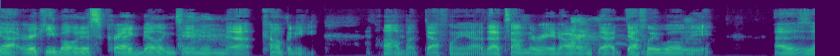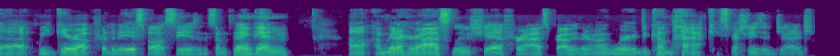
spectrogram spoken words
Yeah, Ricky Bowness, Craig Billington, and uh, company. Uh, but definitely, uh, that's on the radar, and uh, definitely will be as uh, we gear up for the baseball season. So I'm thinking uh, I'm going to harass Lou Schiff, harass probably the wrong word, to come back, especially as a judge,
